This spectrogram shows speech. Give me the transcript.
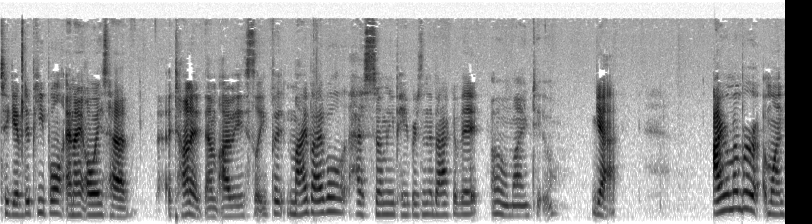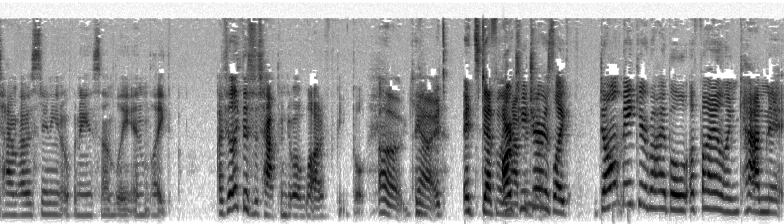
to give to people and I always have a ton of them obviously, but my Bible has so many papers in the back of it. oh mine too. Yeah. I remember one time I was standing in opening assembly and like I feel like this has happened to a lot of people. Oh yeah, it's it's definitely Our teacher is like, "Don't make your Bible a filing cabinet."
